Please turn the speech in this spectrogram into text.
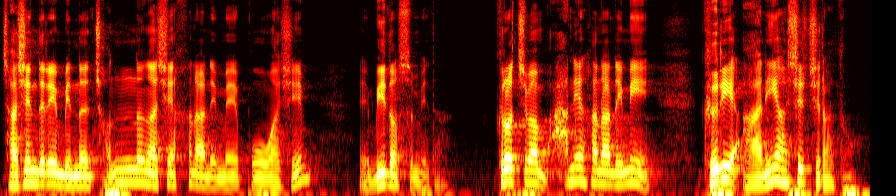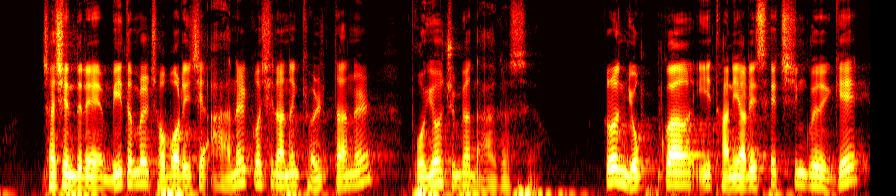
자신들이 믿는 전능하신 하나님의 보호하심 예, 믿었습니다. 그렇지만 만일 하나님이 그리 아니하실지라도 자신들의 믿음을 저버리지 않을 것이라는 결단을 보여주며 나아갔어요. 그런 욕과 이 다니엘의 세 친구에게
